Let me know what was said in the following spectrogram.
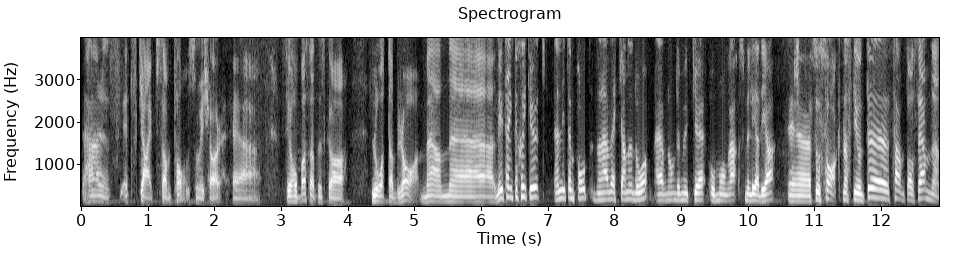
det här är ett Skype-samtal som vi kör. Eh, så jag hoppas att det ska låta bra. Men eh, vi tänkte skicka ut en liten podd den här veckan ändå. Även om det är mycket och många som är lediga. Eh, så saknas det ju inte samtalsämnen.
